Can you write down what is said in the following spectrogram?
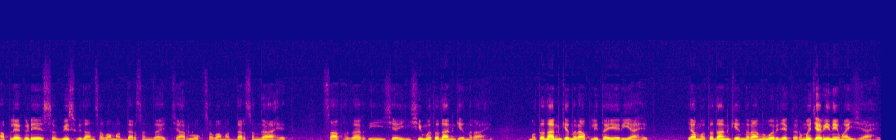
आपल्याकडे सव्वीस विधानसभा मतदारसंघ आहेत चार लोकसभा मतदारसंघ आहेत सात हजार तीनशे ऐंशी मतदान केंद्र आहेत. मतदान केंद्र आपली तयारी आहेत. या मतदान केंद्रांवर जे कर्मचारी नेमायचे आहेत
